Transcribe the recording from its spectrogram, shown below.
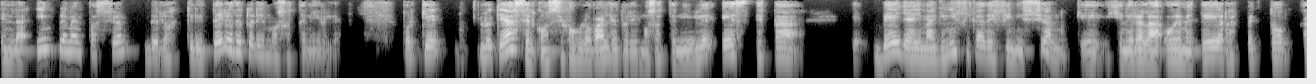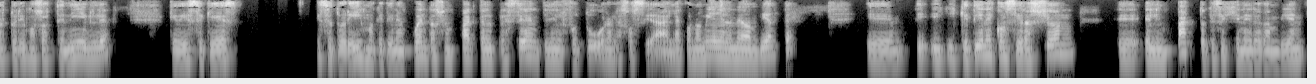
en la implementación de los criterios de turismo sostenible. Porque lo que hace el Consejo Global de Turismo Sostenible es esta bella y magnífica definición que genera la OMT respecto al turismo sostenible, que dice que es ese turismo que tiene en cuenta su impacto en el presente y en el futuro, en la sociedad, en la economía y en el medio ambiente, eh, y, que tiene en consideración eh, el impacto que se genera también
